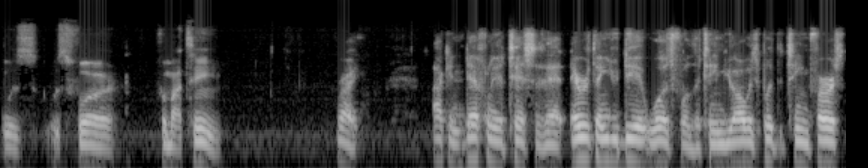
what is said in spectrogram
was was for for my team. Right. I can definitely attest to that. Everything you did was for the team. You always put the team first,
